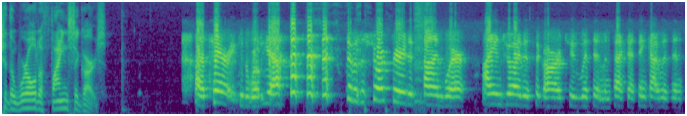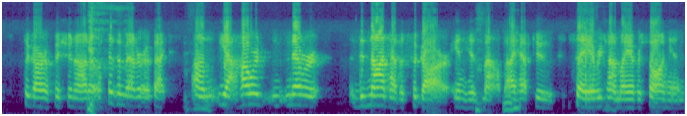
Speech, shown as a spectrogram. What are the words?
to the world of fine cigars. Uh, Terry to the world, yeah. there was a short period of time where I enjoyed a cigar or two with him. In fact, I think I was in Cigar Aficionado, as a matter of fact. Um, yeah, Howard never did not have a cigar in his mouth. Mm-hmm. I have to say, every time I ever saw him,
